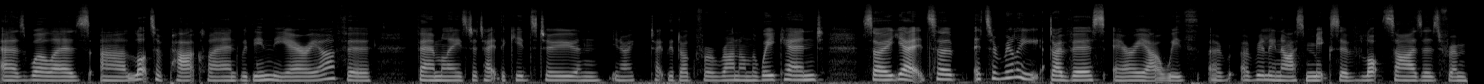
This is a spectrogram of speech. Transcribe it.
as well as uh, lots of parkland within the area for families to take the kids to and you know take the dog for a run on the weekend. So yeah it's a it's a really diverse area with a, a really nice mix of lot sizes from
